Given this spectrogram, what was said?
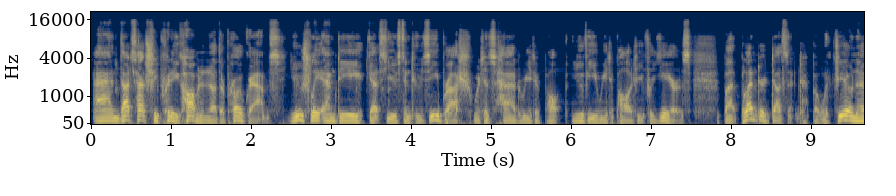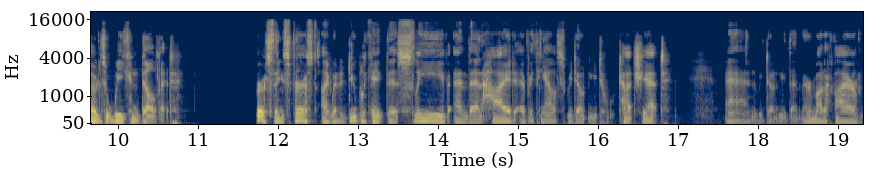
And that's actually pretty common in other programs. Usually MD gets used into ZBrush, which has had UV retopology for years, but Blender doesn't, but with GeoNodes we can build it. First things first, I'm going to duplicate this sleeve and then hide everything else we don't need to touch yet. And we don't need that mirror modifier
